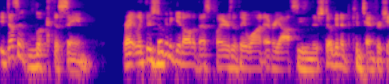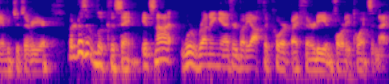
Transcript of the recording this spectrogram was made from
it doesn't look the same. Right? Like they're still hmm. going to get all the best players that they want every offseason. They're still going to contend for championships every year, but it doesn't look the same. It's not we're running everybody off the court by 30 and 40 points a night.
